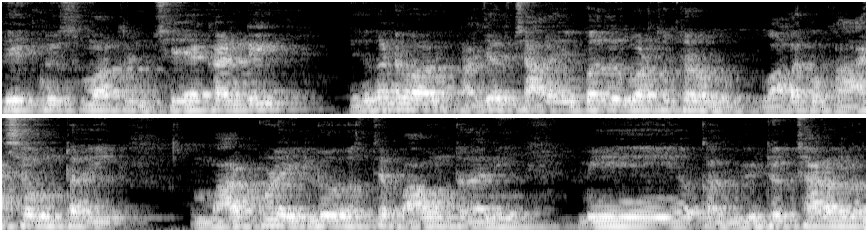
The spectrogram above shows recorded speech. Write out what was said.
ఫేక్ న్యూస్ మాత్రం చేయకండి. ఎందుకంటే వాళ్ళు ప్రజలు చాలా ఇబ్బందులు పడుతుంటారు. వాళ్ళకు ఒక ఆశ ఉంటుంది. మాకు కూడా ఇల్లు వస్తే బాగుంటుందని మీ యొక్క యూట్యూబ్ ఛానల్లో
